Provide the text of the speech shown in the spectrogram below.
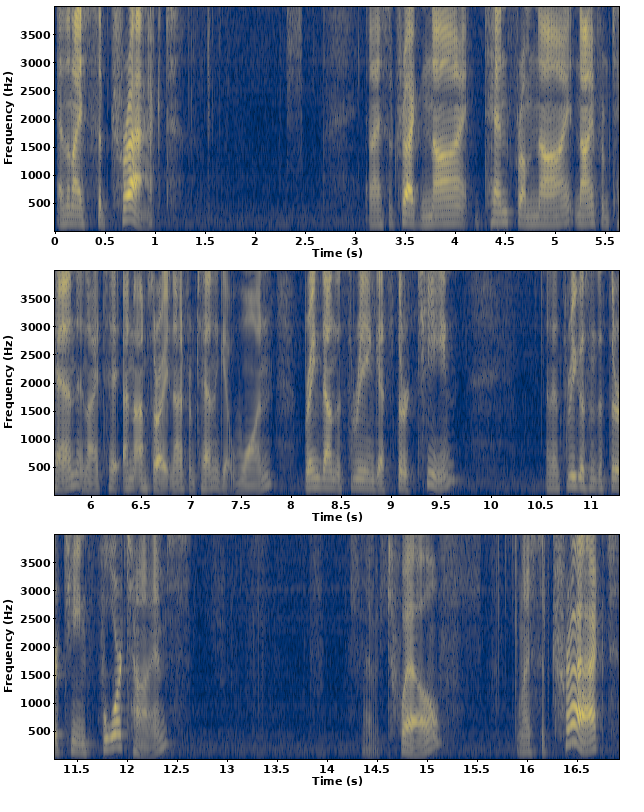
And then I subtract, and I subtract nine, 10 from 9, 9 from 10, and I take, I'm sorry, 9 from 10 and get 1. Bring down the 3 and get 13. And then 3 goes into 13 four times. I have a 12. When I subtract,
